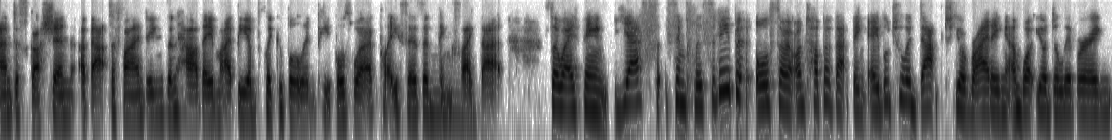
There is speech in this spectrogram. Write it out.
and discussion about the findings and how they might be applicable in people's workplaces and mm. things like that so I think, yes, simplicity, but also on top of that, being able to adapt your writing and what you're delivering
